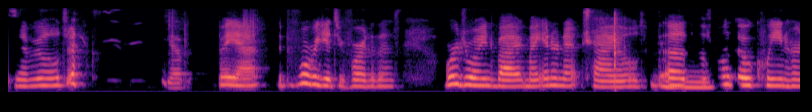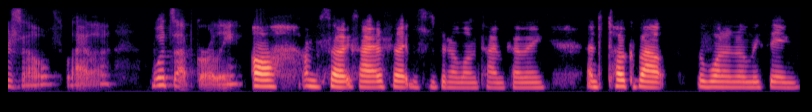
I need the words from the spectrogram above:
Samuel Jackson. Yep. But yeah, before we get too far into this, we're joined by my internet child, uh, the Funko Queen herself, Laila. What's up, girly? Oh, I'm so excited. I feel like this has been a long time coming. And to talk about the one and only thing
